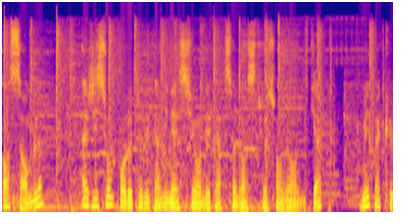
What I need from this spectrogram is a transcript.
Ensemble, agissons pour l'autodétermination des personnes en situation de handicap, mais pas que.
